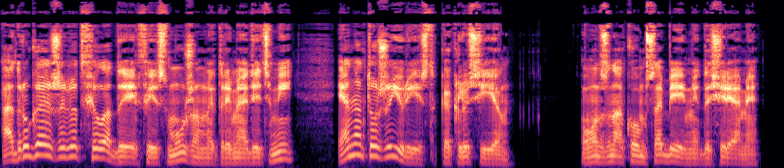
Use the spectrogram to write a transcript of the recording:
а другая живет в Филадельфии с мужем и тремя детьми, и она тоже юрист, как Люсьен. Он знаком с обеими дочерями.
